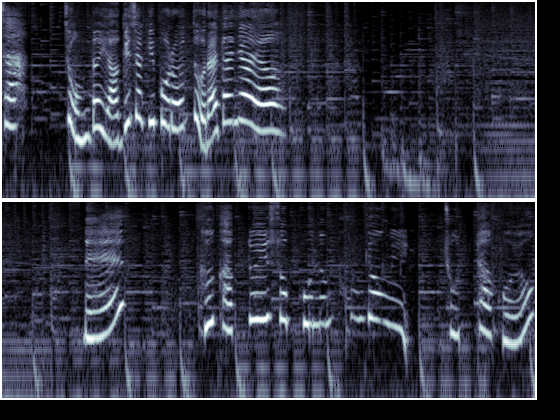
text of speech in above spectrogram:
자, 좀 더 여기저기 보러 돌아다녀요. 네? 그 각도에서 보는 풍경이 좋다고요?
